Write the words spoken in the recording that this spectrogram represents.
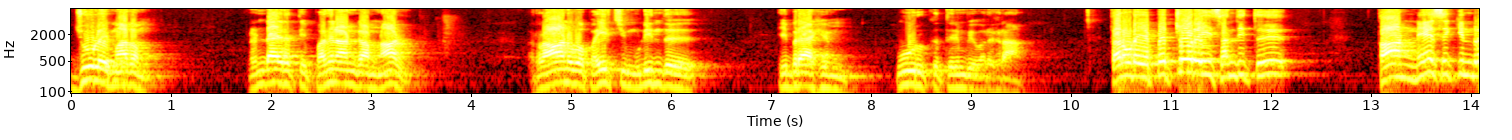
ஜூலை மாதம் ரெண்டாயிரத்தி பதினான்காம் நாள் இராணுவ பயிற்சி முடிந்து இப்ராஹிம் ஊருக்கு திரும்பி வருகிறான். தன்னுடைய பெற்றோரை சந்தித்து தான் நேசிக்கின்ற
